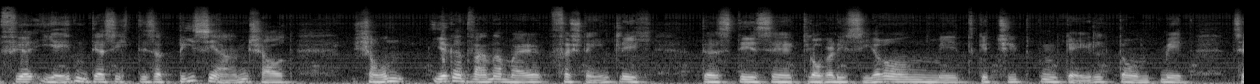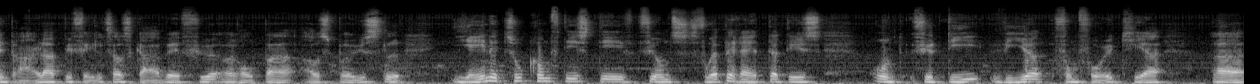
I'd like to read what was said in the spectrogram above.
für jeden, der sich das ein bisschen anschaut, schon irgendwann einmal verständlich, dass diese Globalisierung mit gechipptem Geld und mit zentraler Befehlsausgabe für Europa aus Brüssel jene Zukunft ist, die für uns vorbereitet ist und für die wir vom Volk her äh,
